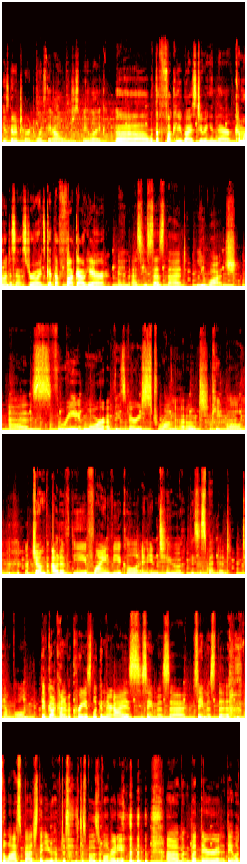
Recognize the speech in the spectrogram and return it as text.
He's gonna turn towards the owl and just be like, "Oh, what the fuck are you guys doing in there? Come on, disasteroids, get the fuck out here!" And as he says that, you watch as three more of these very strung out people jump out of the flying vehicle and into the suspended temple. They've got kind of a crazed look in their eyes, same as uh, same as the the last batch that you have dis- disposed of already. um, but they're they look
